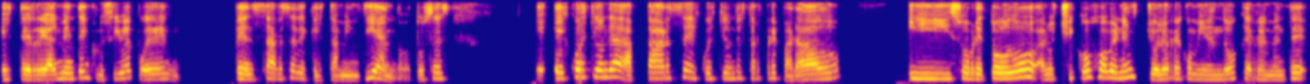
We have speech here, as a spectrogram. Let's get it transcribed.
Este, realmente inclusive pueden pensarse de que está mintiendo. Entonces, e, es cuestión de adaptarse, es cuestión de estar preparado y sobre todo a los chicos jóvenes yo les recomiendo que realmente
